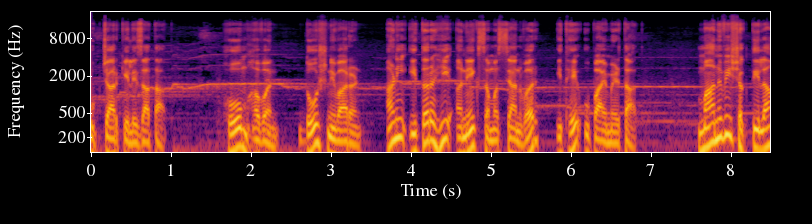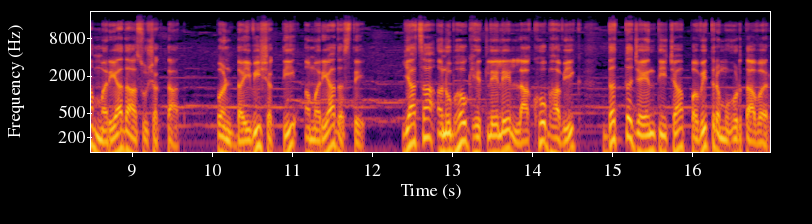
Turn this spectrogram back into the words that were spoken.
उपचार केले जातात. होम हवन दोष निवारण आणि इतरही अनेक समस्यांवर इथे उपाय मिळतात. मानवी शक्तीला मर्यादा असू शकतात पण दैवी शक्ती अमर्याद असते. याचा अनुभव घेतलेले लाखो भाविक दत्त जयंतीच्या पवित्र मुहूर्तावर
